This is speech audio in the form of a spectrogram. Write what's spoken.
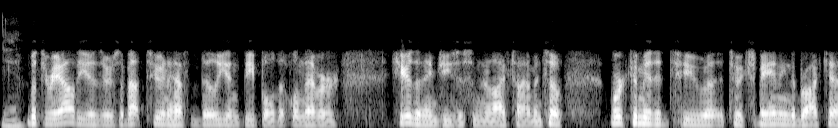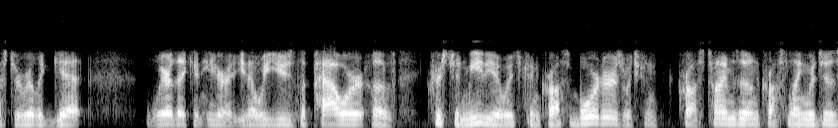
Yeah. But the reality is, there's about two and a half billion people that will never hear the name Jesus in their lifetime, and so we're committed to uh, to expanding the broadcast to really get where they can hear it. You know, we use the power of Christian media, which can cross borders, which can cross time zone, cross languages,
